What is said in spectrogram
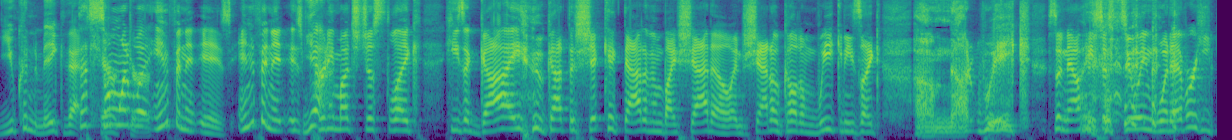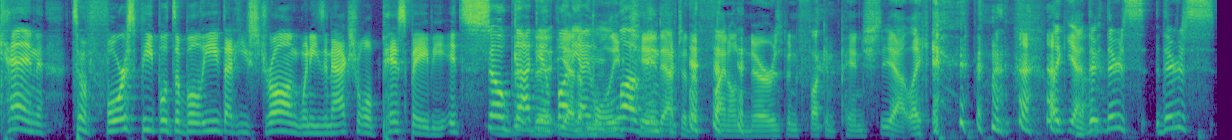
you can make that. That's character. somewhat what Infinite is. Infinite is Yeah. pretty much just like he's a guy who got the shit kicked out of him by Shadow, and Shadow called him weak, and he's like, I'm not weak. So now he's just doing whatever he can to force people to believe that he's strong when he's an actual piss baby. It's so The- goddamn the, funny. Yeah, the I love kid after the final nerve's been fucking pinched. Yeah, like, like yeah. There, there's, there's,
